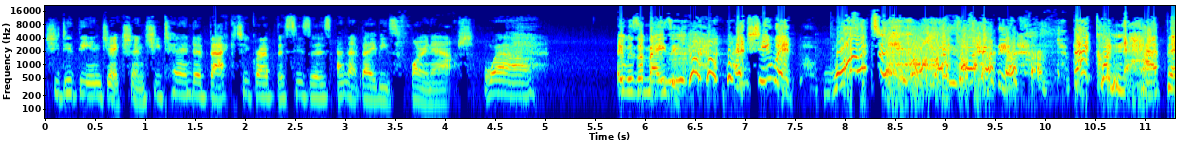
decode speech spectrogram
she did the injection. She turned her back to grab the scissors, and that baby's flown out. Wow. It was amazing. and she went, What? that couldn't happen.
